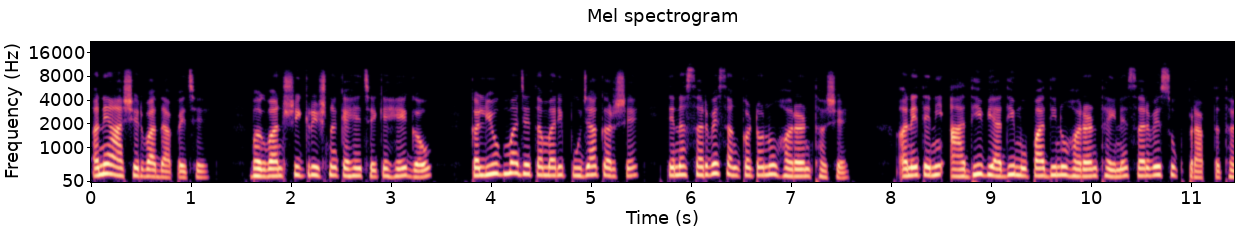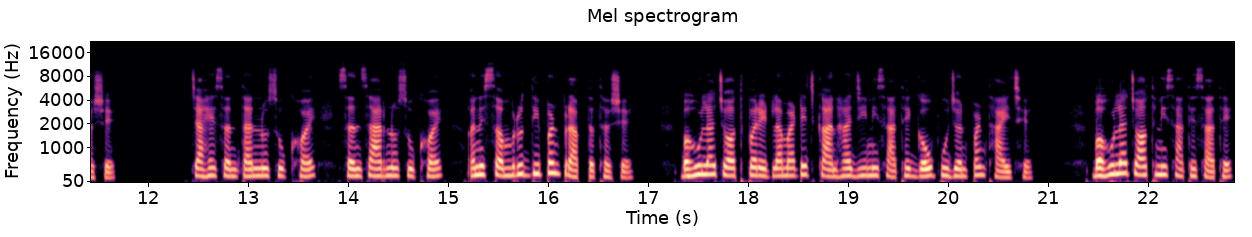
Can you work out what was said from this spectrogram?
અને આશીર્વાદ આપે છે. ભગવાન શ્રીકૃષ્ણ કહે છે કે, હે ગૌ કલયુગમાં જે તમારી પૂજા કરશે, તેના સર્વે સંકટોનું હરણ થશે અને તેની આધી વ્યાધિ ઉપાધિનું હરણ થઈને સર્વે સુખ પ્રાપ્ત થશે. ચાહે સંતાનનું સુખ હોય, સંસારનું સુખ હોય અને સમૃદ્ધિ પણ પ્રાપ્ત થશે. બહુલા ચોથ પર એટલા માટે જ કાન્હાજીની સાથે ગૌપૂજન પણ થાય છે. બહુલા ચોથની સાથે સાથે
